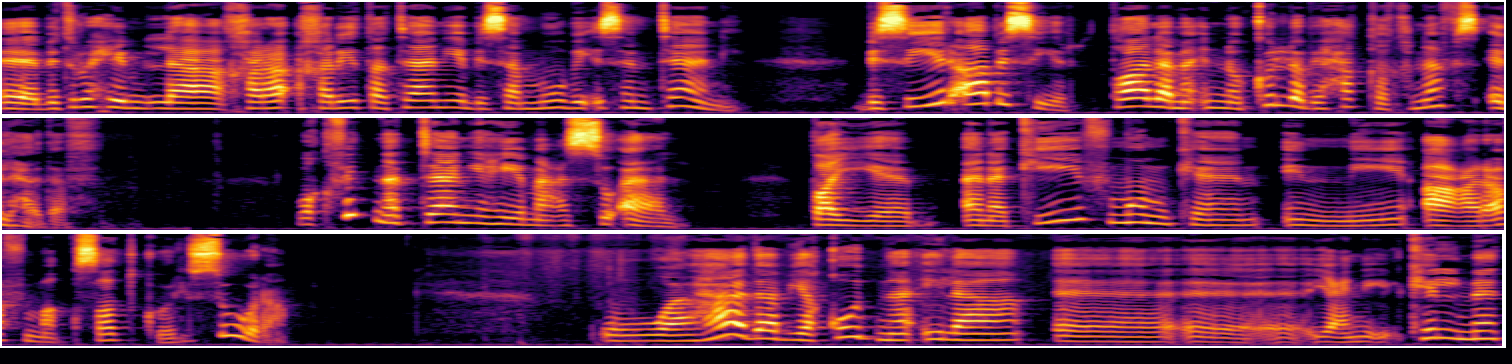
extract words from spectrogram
آه، بتروحي لخريطة تانية بسموه باسم تاني. بصير آه بصير طالما إنه كله بيحقق نفس الهدف. وقفتنا الثانية هي مع السؤال. طيب أنا كيف ممكن إني أعرف مقصد كل سورة؟ وهذا بيقودنا إلى يعني كلمة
